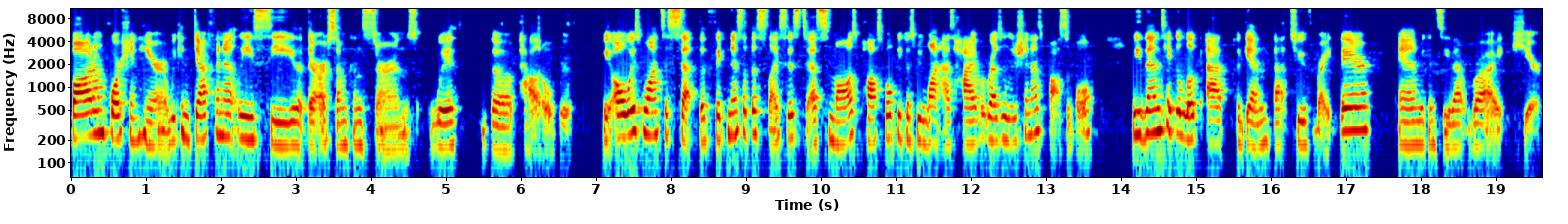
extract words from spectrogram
bottom portion here, we can definitely see that there are some concerns with the palatal root. We always want to set the thickness of the slices to as small as possible because we want as high of a resolution as possible. We then take a look at, again, that tooth right there, and we can see that right here.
